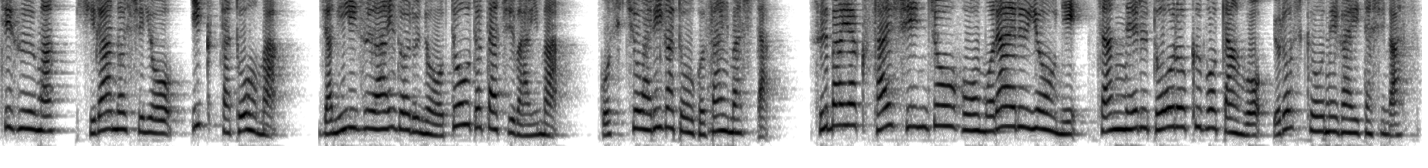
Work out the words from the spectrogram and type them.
口風磨、平野志陽、生田斗真。ジャニーズアイドルの弟たちは今、ご視聴ありがとうございました。素早く最新情報をもらえるように、チャンネル登録ボタンをよろしくお願いいたします。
